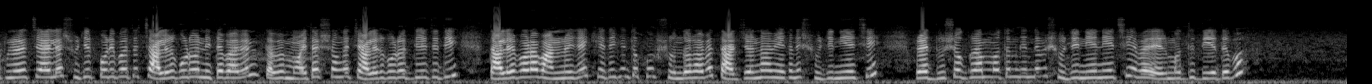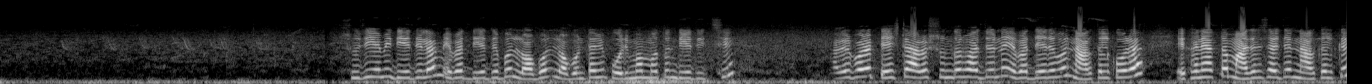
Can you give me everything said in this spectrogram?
আপনারা চাইলে সুজির পরিবর্তে চালের গুঁড়ো নিতে পারেন, তবে ময়দার সঙ্গে চালের গুঁড়ো দিয়ে যদি তালের বড়া বানানো যায়, খেতে কিন্তু খুব সুন্দর হবে, তার জন্য আমি এখানে সুজি নিয়েছি। প্রায় দুশো গ্রাম মতন কিন্তু আমি সুজি নিয়ে নিয়েছি, এবার এর মধ্যে দিয়ে দেব সুজি আমি দিয়ে দিলাম, এবার দিয়ে দেব লবণ। লবণটা আমি পরিমাণ মতন দিয়ে দিচ্ছি। তালের বড়ার টেস্টটা আরও সুন্দর হওয়ার জন্য এবার দিয়ে দেবো নারকেল কোড়া। এখানে একটা মাঝারি সাইজের নারকেলকে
